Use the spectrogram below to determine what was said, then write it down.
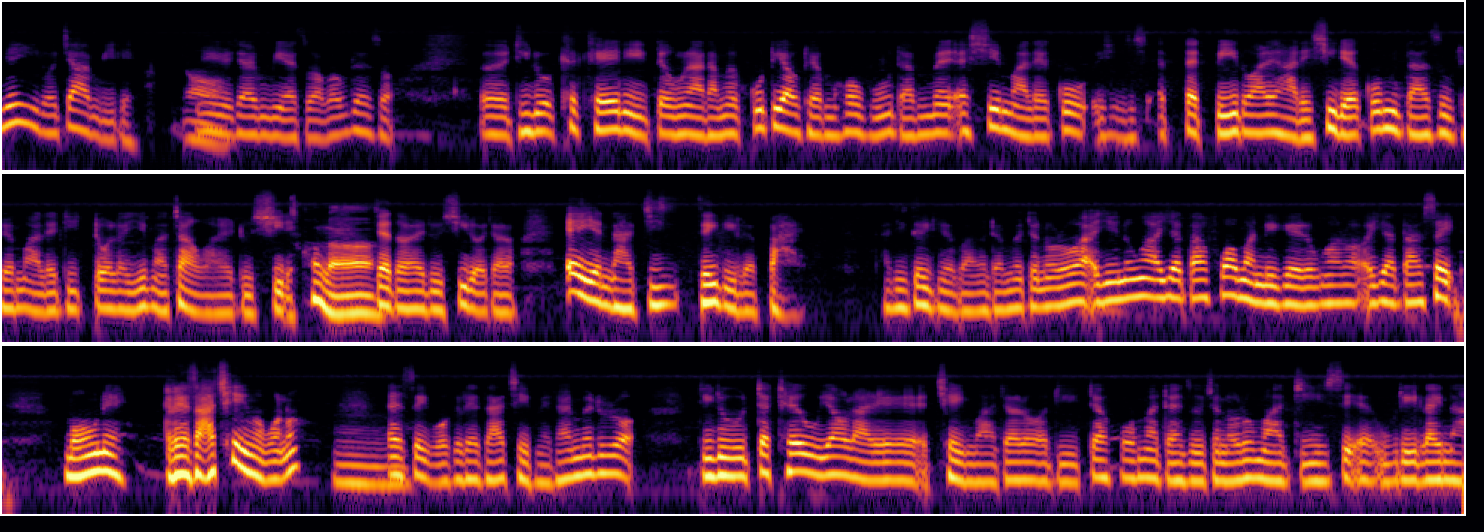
မျက်ရည်တော့ကြာမိတယ်နေရကြမိရဲဆိုတာဘာလို့လဲဆိုတော့အဲဒီလိုခက်ခဲတွေတုံးတာဒါပေမဲ့ကိုတယောက်တည်းမဟုတ်ဘူးဒါပေမဲ့အရှိမှလည်းကိုအသက်ပေးသွားတဲ့ဟာတွေရှိတယ်ကိုမိသားစုထဲမှာလည်းဒီတော်လည်းရေးမှာကြောက်သွားတဲ့သူရှိတယ်ဟုတ်လားကျက်သွားတဲ့သူရှိတော့ကြတော့အဲ့ရနာကြီးစိတ်တွေလည်းပါတယ်နာကြီးစိတ်တွေလည်းပါမယ်ဒါပေမဲ့ကျွန်တော်တို့ကအရင်တုန်းကအယက်သားဖွားမှနေခဲ့တုန်းကတော့အယက်သားစိတ်မုန်းတယ် ကြလေစားချိန်မှာပေါ့နော်အဲ့စိတ်ကိုကလေးစားချိန်မယ်ဒါပေမဲ့တို့တော့ဒီလိုတက်ထဲကိုရောက်လာတဲ့အချိန်မှာကျတော့ဒီတက် format တန်းဆိုကျွန်တော်တို့မှာဒီစစ်အဥပဒေလိုက်နာ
